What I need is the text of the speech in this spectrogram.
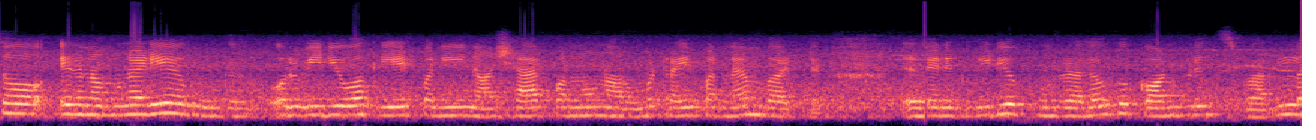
ஸோ இதை நான் முன்னாடியே உங்களுக்கு ஒரு வீடியோவாக க்ரியேட் பண்ணி நான் ஷேர் பண்ணணும். நான் ரொம்ப ட்ரை பண்ணேன். பட் எனக்கு வீடியோ போடுற அளவுக்கு கான்ஃபிடென்ஸ் வரல.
